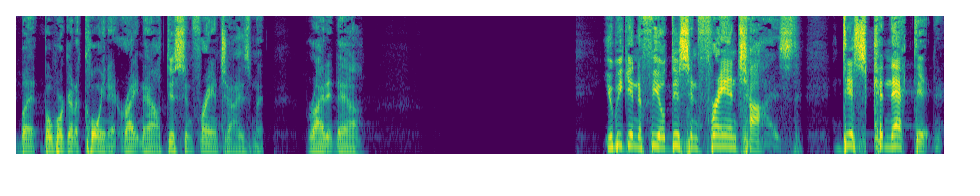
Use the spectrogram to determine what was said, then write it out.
but but we're going to coin it right now. Disenfranchisement. Write it down. You begin to feel disenfranchised, disconnected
